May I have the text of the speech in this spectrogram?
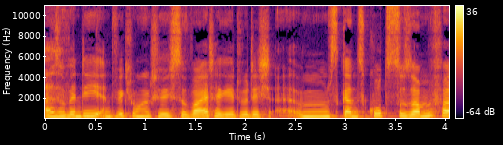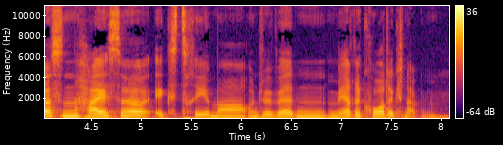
Also wenn die Entwicklung natürlich so weitergeht, würde ich ähm, es ganz kurz zusammenfassen. Heißer, extremer und wir werden mehr Rekorde knacken.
